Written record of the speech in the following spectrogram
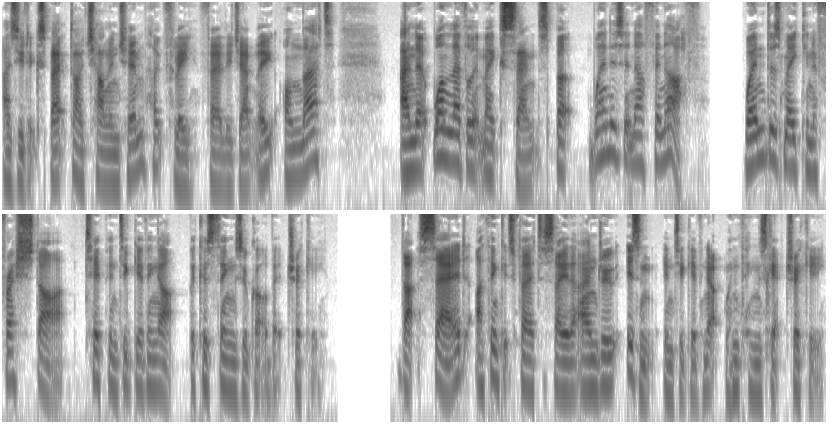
As you'd expect, I challenge him, hopefully fairly gently, on that, and at one level, it makes sense, but when is enough enough? When does making a fresh start tip into giving up because things have got a bit tricky? That said, I think it's fair to say that Andrew isn't into giving up when things get tricky.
